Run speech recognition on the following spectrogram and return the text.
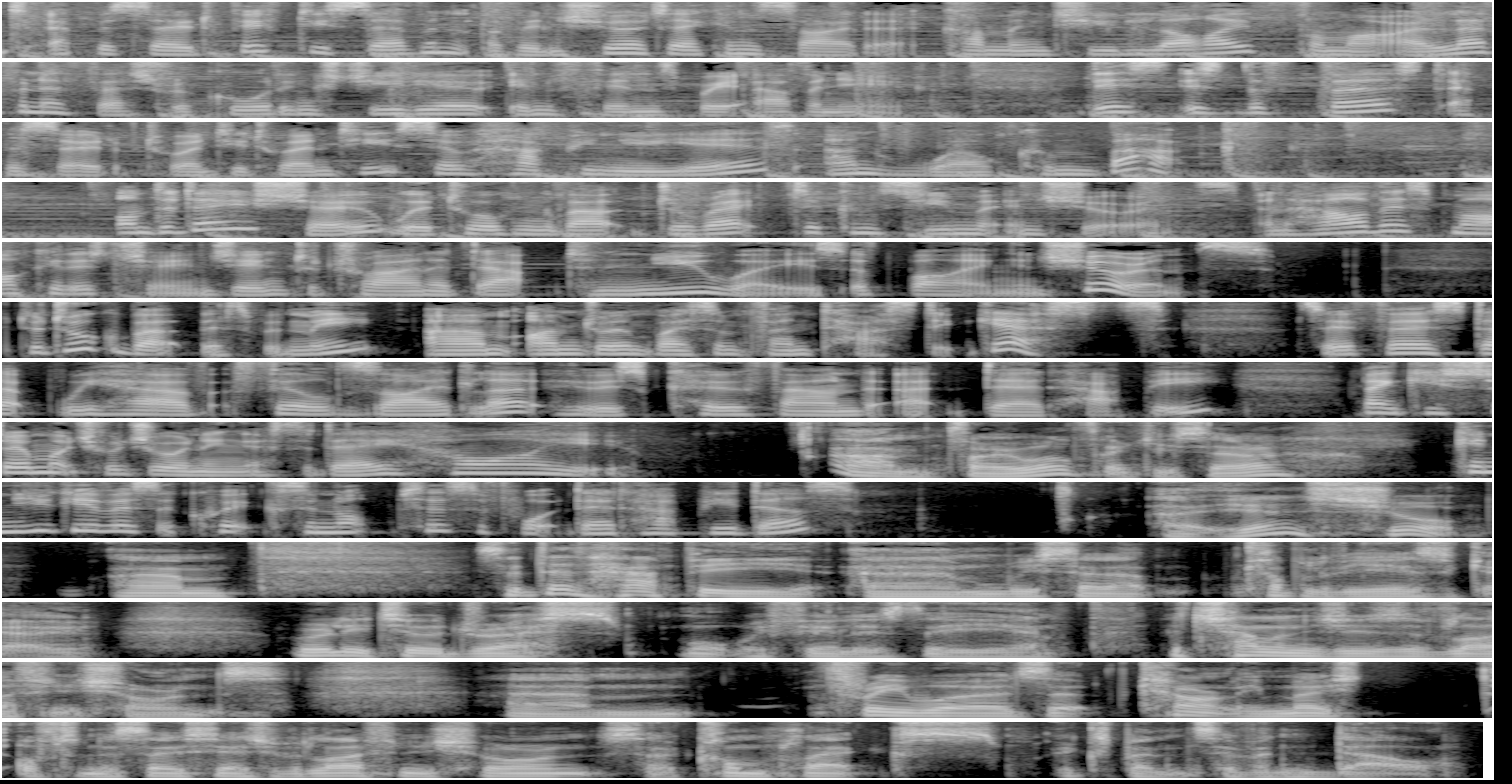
Welcome to episode 57 of InsurTech Insider, coming to you live from our 11FS recording studio in Finsbury Avenue. This is the first episode of 2020, so Happy New Year's and welcome back. On today's show, we're talking about direct to consumer insurance and how this market is changing to try and adapt to new ways of buying insurance. To talk about this with me, um, I'm joined by some fantastic guests. So, first up, we have Phil Zeidler, who is co founder at Dead Happy. Thank you so much for joining us today. How are you? I'm very well, thank you, Sarah. Can you give us a quick synopsis of what Dead Happy does? Uh, yes, sure. Um, so, Dead Happy, um, we set up a couple of years ago, really to address what we feel is the uh, the challenges of life insurance. Um, three words that currently most often associated with life insurance are complex, expensive, and dull.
